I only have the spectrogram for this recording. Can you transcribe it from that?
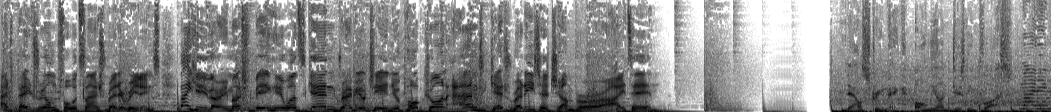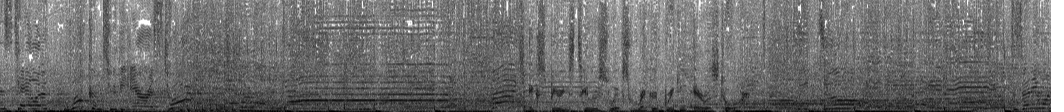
at Patreon forward slash Reddit Readings. Thank you very much for being here once again. Grab your tea and your popcorn and get ready to jump right in. Now streaming only on Disney Plus. My name is Taylor. Welcome to the Eras Tour. Experience Taylor Swift's record-breaking Eras Tour. Does anyone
